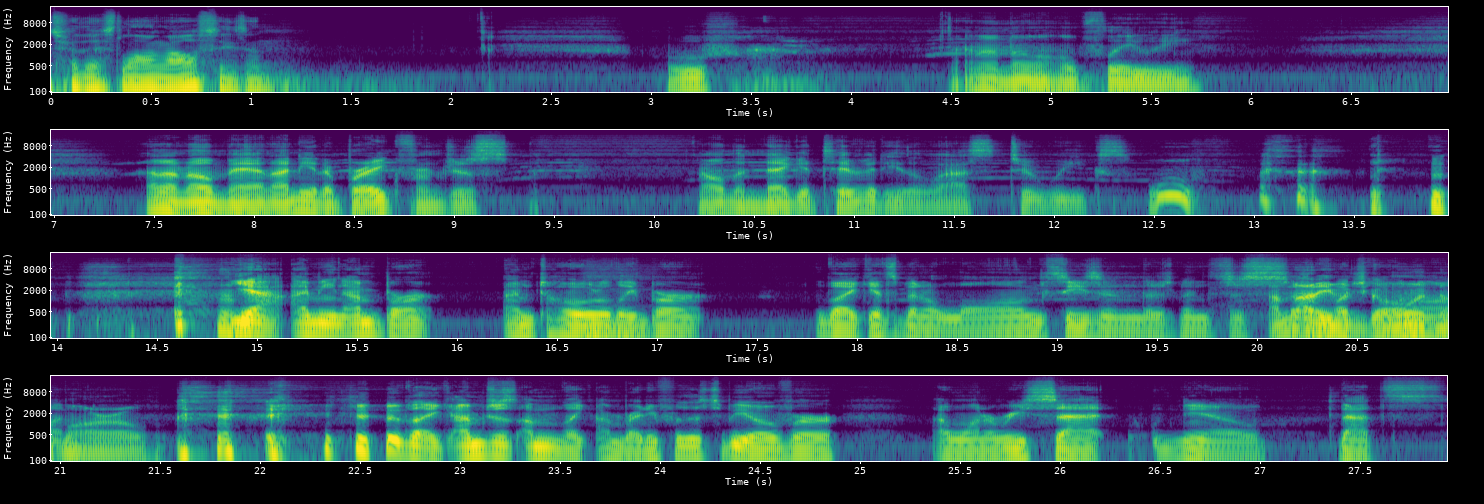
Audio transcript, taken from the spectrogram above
Plans for this long off season? Oof. I don't know. Hopefully we. I don't know, man. I need a break from just all the negativity the last two weeks. Ooh. yeah, I mean, I'm burnt. I'm totally burnt. Like it's been a long season. There's been just I'm so not even much going, going on. tomorrow. like I'm just I'm like I'm ready for this to be over. I want to reset. You know, that's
